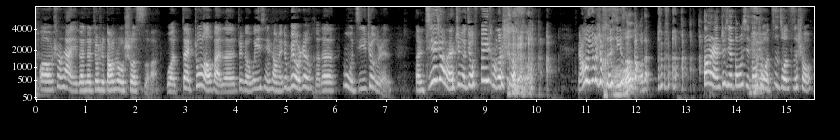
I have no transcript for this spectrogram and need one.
哦，剩下一个那就是当众社死了。我在周老板的这个微信上面就没有任何的目击证人，但是接下来这个就非常的社死了，然后又是恒星所搞的。当然，这些东西都是我自作自受。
